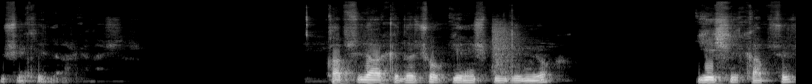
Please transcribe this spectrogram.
bu şekilde arkadaşlar. Kapsül hakkında çok geniş bilgim yok. Yeşil kapsül.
